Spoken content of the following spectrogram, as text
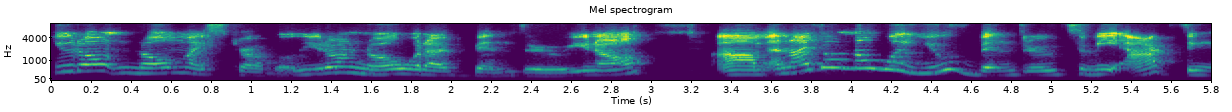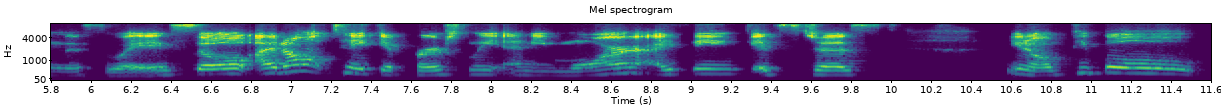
you don't know my struggle. You don't know what I've been through, you know? Um, and I don't know what you've been through to be acting this way. So I don't take it personally anymore. I think it's just, you know, people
